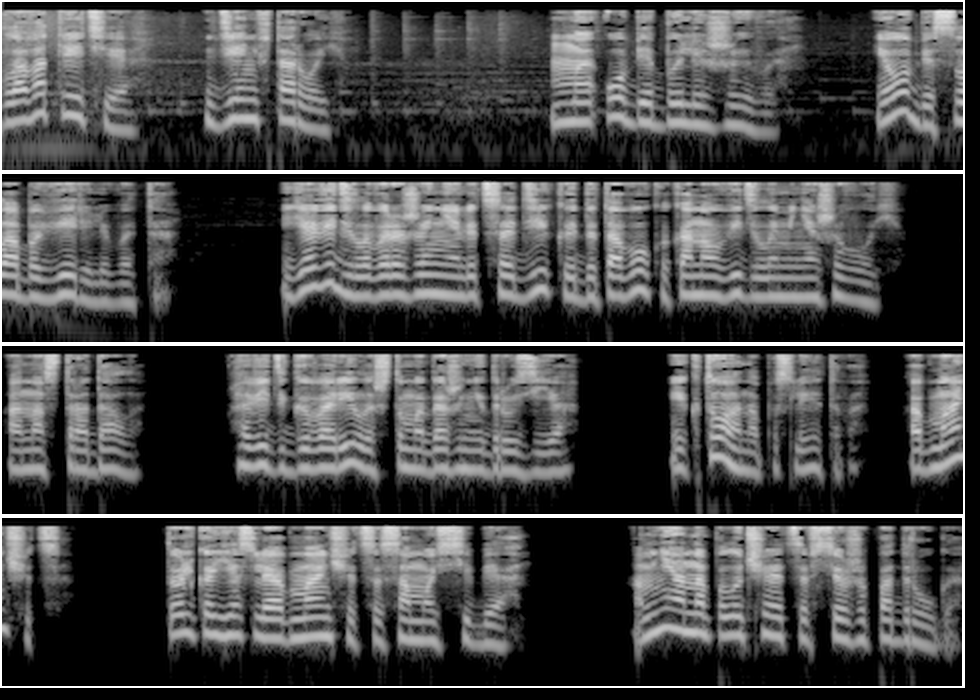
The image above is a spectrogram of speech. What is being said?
Глава третья. День второй. Мы обе были живы. И обе слабо верили в это. Я видела выражение лица Дикой до того, как она увидела меня живой. Она страдала. А ведь говорила, что мы даже не друзья. И кто она после этого? Обманщица? Только если обманщица самой себя. А мне она, получается, все же подруга.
